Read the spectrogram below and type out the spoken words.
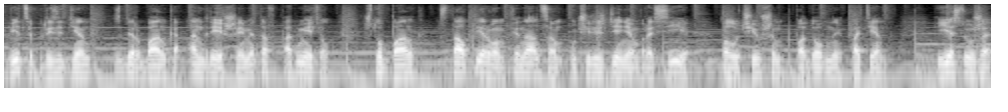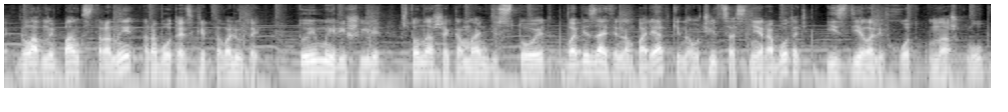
Вице-президент Сбербанка Андрей Шеметов отметил, что банк стал первым финансовым учреждением в России, получившим подобный патент. если уже главный банк страны работает с криптовалютой, то и мы решили, что нашей команде стоит в обязательном порядке научиться с ней работать и сделали вход в наш клуб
